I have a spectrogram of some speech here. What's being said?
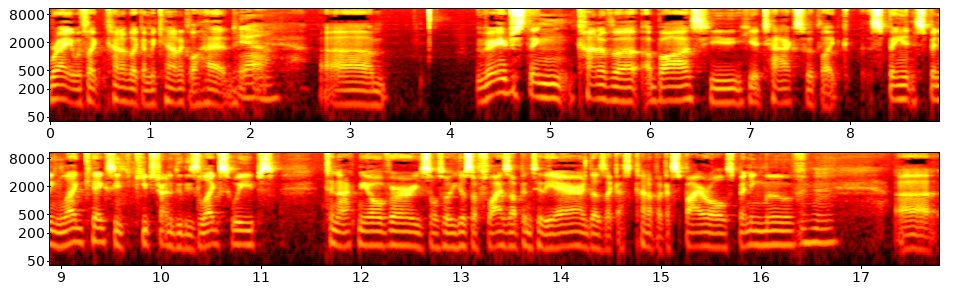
right, with like kind of like a mechanical head. Yeah. Um, very interesting kind of a, a boss. He he attacks with like spin, spinning leg kicks. He keeps trying to do these leg sweeps to knock me over. He's also he also flies up into the air and does like a kind of like a spiral spinning move. Uh,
